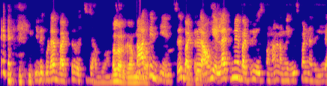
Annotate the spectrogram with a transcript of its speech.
இது கூட பட்டர் வச்சு சாப்பிடுவாங்க. நல்லா இருக்கா நார்த் இந்தியன்ஸ் பட்டர். அவங்க எல்லாத்துக்குமே பட்டர் யூஸ் பண்ணாங்க. நம்ம யூஸ் பண்ணது இல்ல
